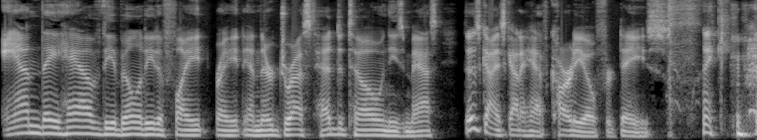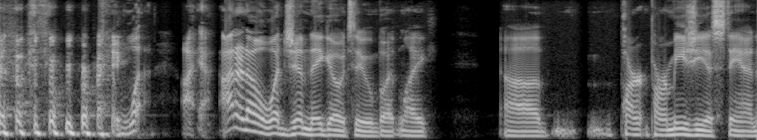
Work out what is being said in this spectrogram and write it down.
and they have the ability to fight, right, and they're dressed head to toe in these masks, those guys got to have cardio for days. like right. what? I I don't know what gym they go to, but like. Uh, Par- Parmesia stand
